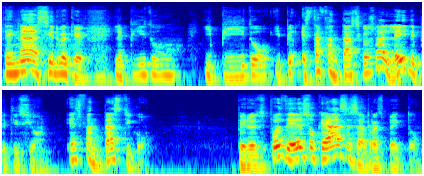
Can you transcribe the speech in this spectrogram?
De nada sirve que le pido y pido y pido. Está fantástico, es la ley de petición. Es fantástico. Pero después de eso, ¿qué haces al respecto?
